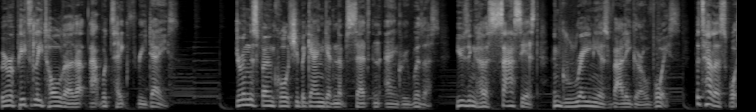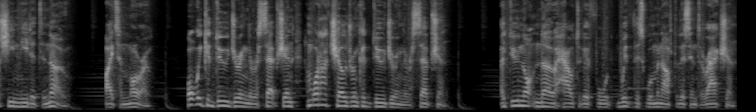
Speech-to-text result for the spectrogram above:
We repeatedly told her that that would take three days. During this phone call, she began getting upset and angry with us, using her sassiest and grainiest Valley Girl voice to tell us what she needed to know by tomorrow, what we could do during the reception, and what our children could do during the reception. I do not know how to go forward with this woman after this interaction.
